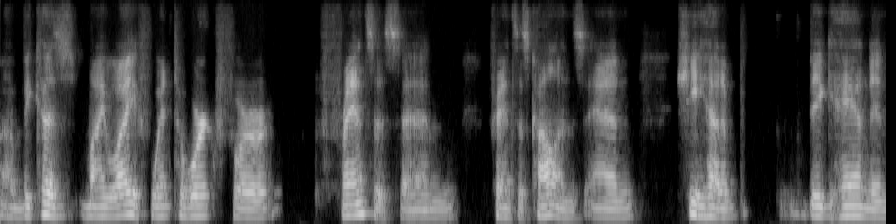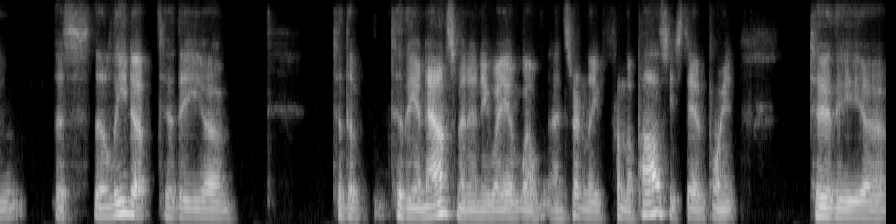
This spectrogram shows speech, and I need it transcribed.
uh, because my wife went to work for Francis and Francis Collins, and she had a big hand in this the lead up to the um, to the to the announcement anyway, and well, and certainly from the policy standpoint to the uh,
